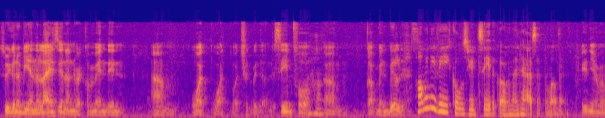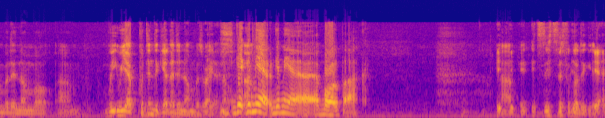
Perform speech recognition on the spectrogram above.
So we're going to be analyzing and recommending um, what, what, what should be done. The same for uh -huh. government buildings. How many vehicles you'd say the government has at the moment? Can you remember the number? Um, we, we are putting together the numbers right now. G give, me a, give me a, a ballpark. It, um, it, it's, it's difficult to give. Yeah.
